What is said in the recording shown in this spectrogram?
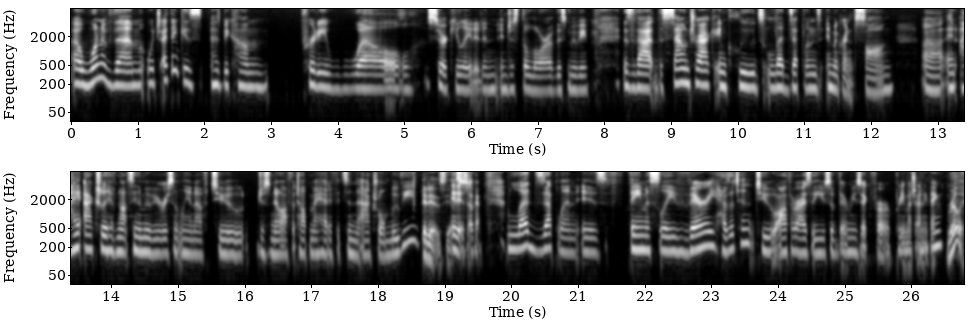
Uh, one of them, which I think is has become pretty well circulated in, in just the lore of this movie, is that the soundtrack includes Led Zeppelin's "Immigrant Song." Uh, and I actually have not seen the movie recently enough to just know off the top of my head if it's in the actual movie. it is, yes. It is, okay. Led Zeppelin is famously very hesitant to authorize the use of their music for pretty much anything. Really?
